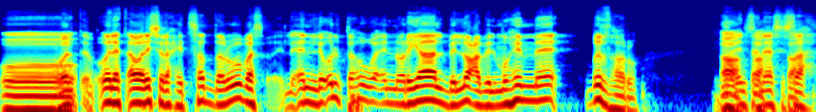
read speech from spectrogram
و قلت قلت أول شيء رح يتصدروا بس لأن اللي قلته هو إنه ريال باللعب المهمة بيظهروا. إذا آه، أنت صح، ناسي صح. صح,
